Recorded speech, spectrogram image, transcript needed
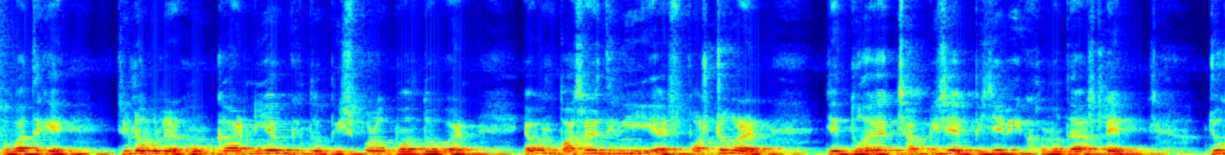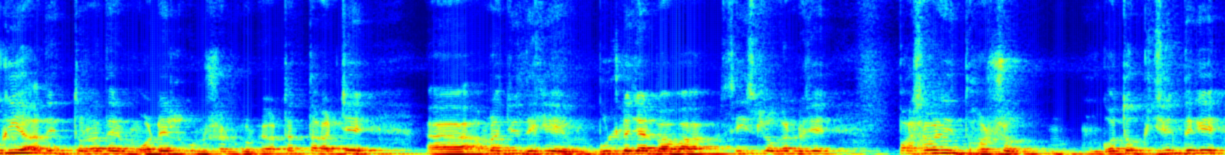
সভা থেকে তৃণমূলের হুঙ্কার নিয়েও কিন্তু বিস্ফোরক মন্তব্য করেন এবং পাশাপাশি তিনি স্পষ্ট করেন যে দু হাজার ছাব্বিশে বিজেপি ক্ষমতায় আসলে যোগী আদিত্যনাথের মডেল অনুসরণ করবে। অর্থাৎ তার যে আমরা যদি দেখি, বুলডোজার বাবা সেই স্লোগান রয়েছে পাশাপাশি ধর্ষক। গত কিছুদিন থেকে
